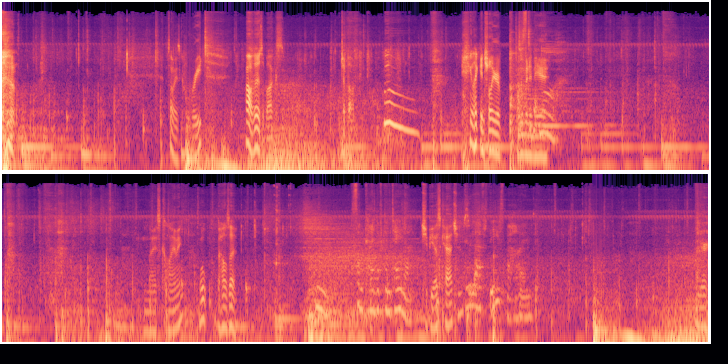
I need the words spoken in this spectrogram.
it's always great. Oh, there's a box. Jump off. you like control your movement in the air. Nice climbing. Whoa, the hell's that? Hmm, Some kind of container. GPS caches? Who left these behind? We're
